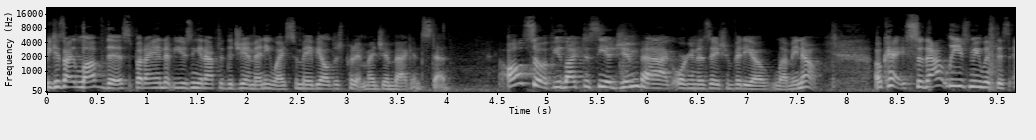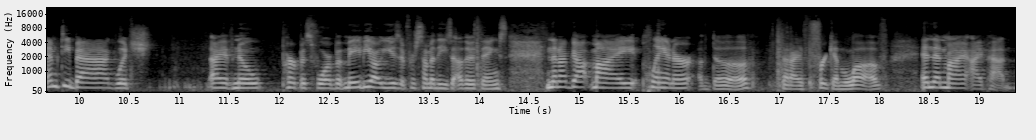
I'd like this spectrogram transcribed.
Because I love this, but I end up using it after the gym anyway, so maybe I'll just put it in my gym bag instead. Also, if you'd like to see a gym bag organization video, let me know. Okay, so that leaves me with this empty bag, which I have no purpose for, but maybe I'll use it for some of these other things. And then I've got my planner, duh, that I freaking love, and then my iPad.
